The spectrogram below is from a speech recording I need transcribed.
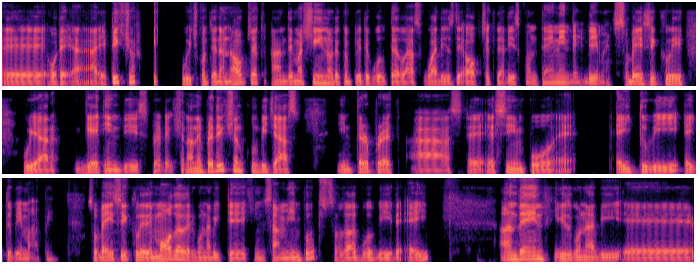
uh, or the, uh, a picture which contain an object and the machine or the computer will tell us what is the object that is contained in the, the image. So basically we are getting this prediction and the prediction could be just interpret as a, a simple uh, A to B, A to B mapping. So basically the model is going to be taking some input. So that will be the A. And then it's going to be uh,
